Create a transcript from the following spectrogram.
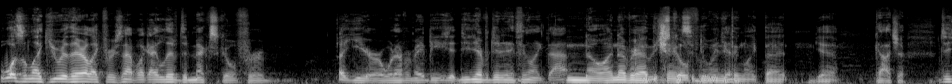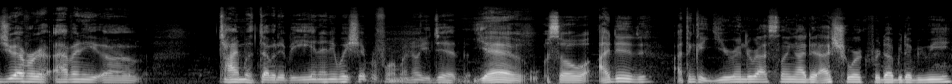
It wasn't like you were there. Like for example, like I lived in Mexico for a year or whatever. Maybe you never did anything like that. no, I never had the chance to do anything like that. Yeah. Gotcha. Did you ever have any uh, time with WWE in any way, shape, or form? I know you did. But Yeah, so I did. I think a year into wrestling, I did extra work for WWE,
